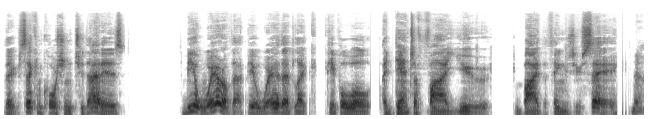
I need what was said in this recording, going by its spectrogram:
the second caution to that is be aware of that. Be aware that like people will identify you by the things you say. Yeah.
